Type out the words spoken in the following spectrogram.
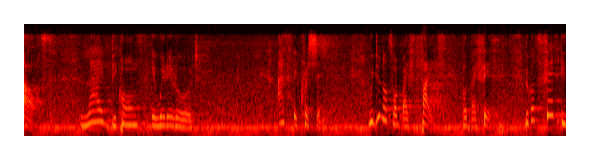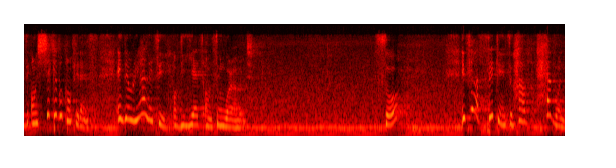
out, life becomes a weary road. As a Christian, we do not walk by sight, but by faith. Because faith is the unshakable confidence in the reality of the yet unseen world. So, if you are seeking to have heaven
